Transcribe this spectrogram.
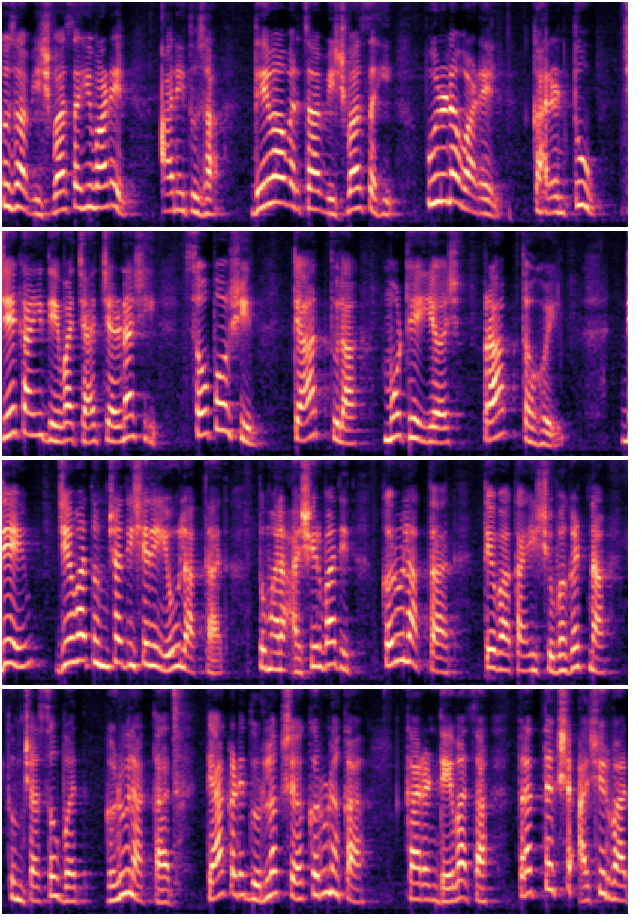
तुझा विश्वासही वाढेल आणि तुझा देवावरचा विश्वासही पूर्ण वाढेल. कारण तू जे काही देवाच्या चरणाशी सोपवशील त्यात तुला मोठे यश प्राप्त होईल. देव जेव्हा तुमच्या दिशेने येऊ लागतात तुम्हाला आशीर्वादित करू लागतात तेव्हा काही शुभघटना तुमच्यासोबत घडू लागतात. त्याकडे दुर्लक्ष करू नका. कारण देवाचा प्रत्यक्ष आशीर्वाद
